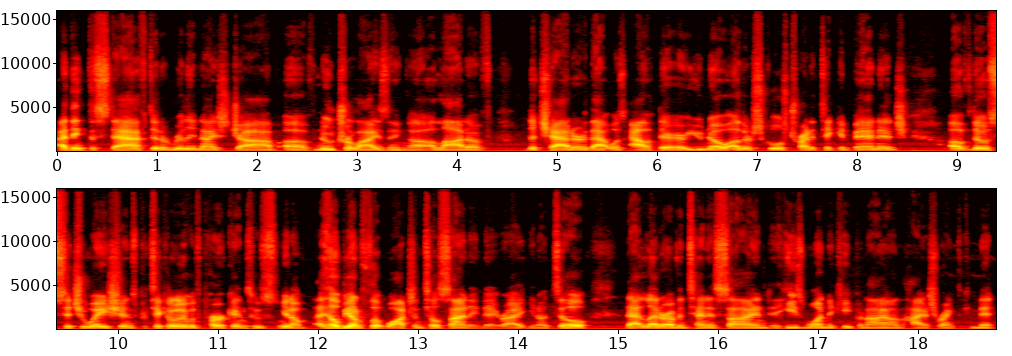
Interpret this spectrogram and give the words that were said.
I think the staff did a really nice job of neutralizing uh, a lot of the chatter that was out there. You know, other schools try to take advantage of those situations, particularly with Perkins, who's, you know, he'll be on flip watch until signing day, right? You know, until that letter of intent is signed, he's one to keep an eye on, the highest ranked commit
